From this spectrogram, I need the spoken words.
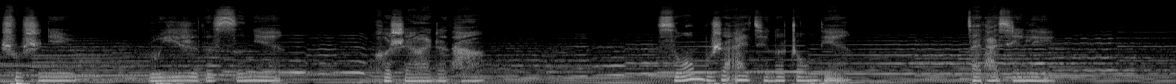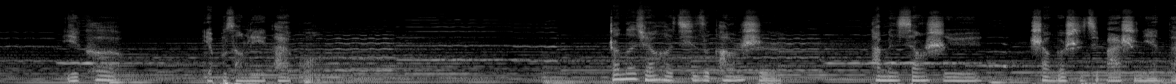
数十年如一日的思念和深爱着他。死亡不是爱情的终点，在他心里一刻也不曾离开过。张德全和妻子康氏，他们相识于上个世纪八十年代。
